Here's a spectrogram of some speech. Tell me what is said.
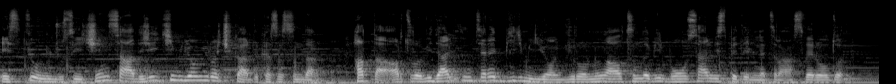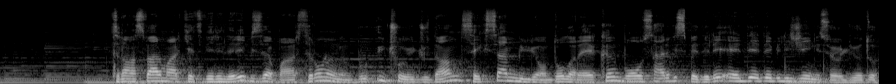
eski oyuncusu için sadece 2 milyon euro çıkardı kasasından. Hatta Arturo Vidal Inter'e 1 milyon euronun altında bir bonservis bedeline transfer oldu. Transfer market verileri bize Barcelona'nın bu 3 oyuncudan 80 milyon dolara yakın bonservis bedeli elde edebileceğini söylüyordu.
